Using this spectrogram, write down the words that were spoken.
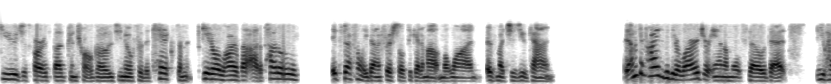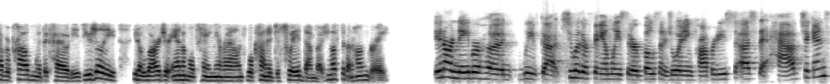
huge as far as bug control goes, you know, for the ticks and mosquito larvae out of puddles, it's definitely beneficial to get them out in the lawn as much as you can. I'm surprised with your larger animals, though, that you have a problem with the coyotes. Usually, you know, larger animals hanging around will kind of dissuade them, but he must have been hungry. In our neighborhood, we've got two other families that are both on adjoining properties to us that have chickens.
